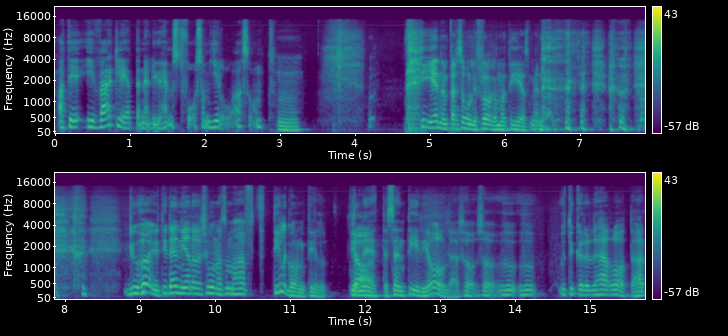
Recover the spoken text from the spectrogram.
Att i, i verkligheten är det ju hemskt få som gillar sånt. Mm. Igen en personlig fråga Mattias, men du hör ju till den generationen som har haft tillgång till, till Ja. nätet sen tidig ålder. Så, så hur, hur, hur tycker du det här låter?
